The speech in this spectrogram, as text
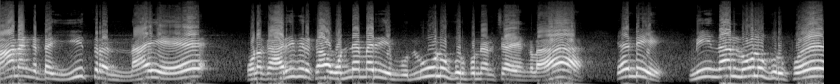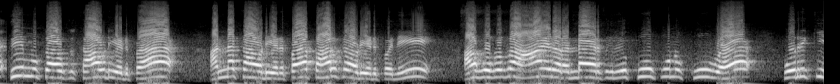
மானங்கிட்ட ஈத்துற நாயே உனக்கு அறிவு இருக்கா? உன்ன மாதிரி லூலு குரூப் நினைச்சா எங்களா? ஏண்டி நீ தான் லூலு குரூப் திமுகவுக்கு காவடி எடுப்ப? அண்ணா காவடி எடுப்ப? பால் காவடி எடுப்ப நீ? அவங்க ஆயிரம் ரெண்டாயிரத்துக்கு கூ கூன்னு கூவ பொறுக்கி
